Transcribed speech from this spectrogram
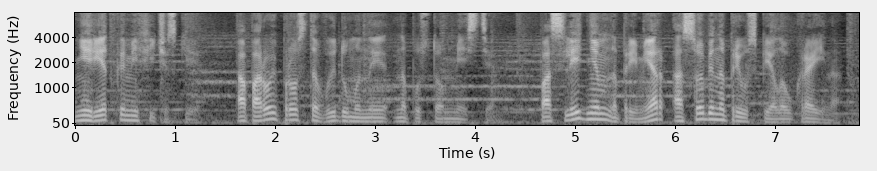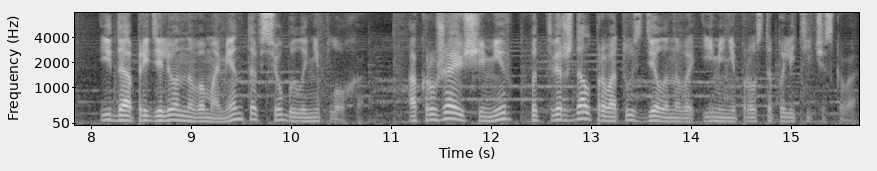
нередко мифические, а порой просто выдуманные на пустом месте. Последним, например, особенно преуспела Украина. И до определенного момента все было неплохо. Окружающий мир подтверждал правоту сделанного ими не просто политического,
